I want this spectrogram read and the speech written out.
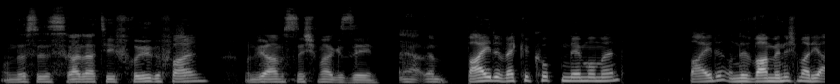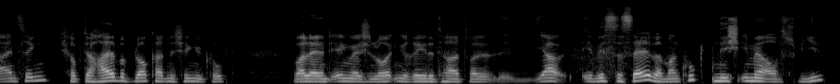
und das ist relativ früh gefallen und wir haben es nicht mal gesehen. Ja, wir haben beide weggeguckt in dem Moment. Beide. Und das waren wir nicht mal die einzigen. Ich glaube, der halbe Block hat nicht hingeguckt weil er mit irgendwelchen Leuten geredet hat, weil, ja, ihr wisst es selber, man guckt nicht immer aufs Spiel.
